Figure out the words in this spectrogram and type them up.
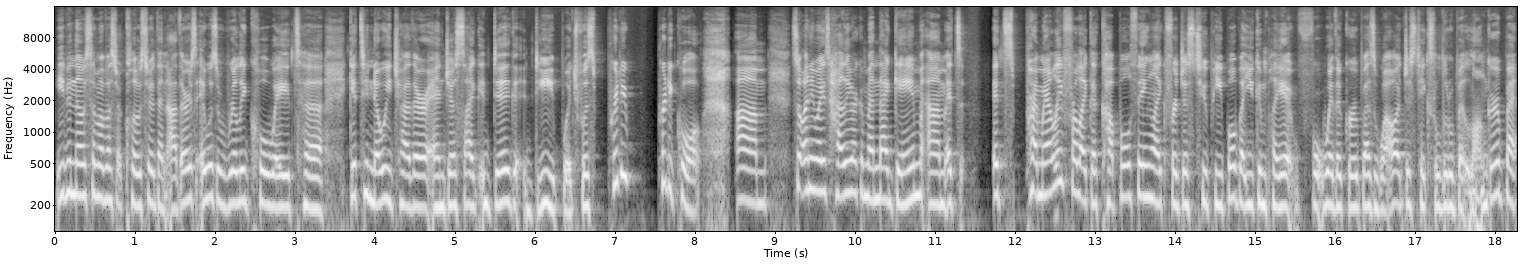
even though some of us are closer than others it was a really cool way to get to know each other and just like dig deep which was pretty pretty cool. Um, so, anyways, highly recommend that game. Um, it's it's primarily for like a couple thing, like for just two people, but you can play it for, with a group as well. It just takes a little bit longer, but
